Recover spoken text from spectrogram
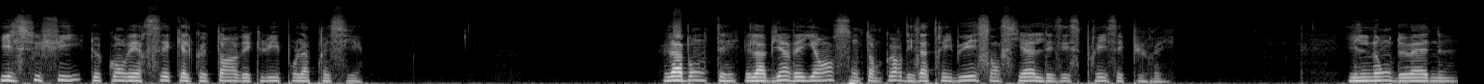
il suffit de converser quelque temps avec lui pour l'apprécier. La bonté et la bienveillance sont encore des attributs essentiels des esprits épurés. Ils n'ont de haine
